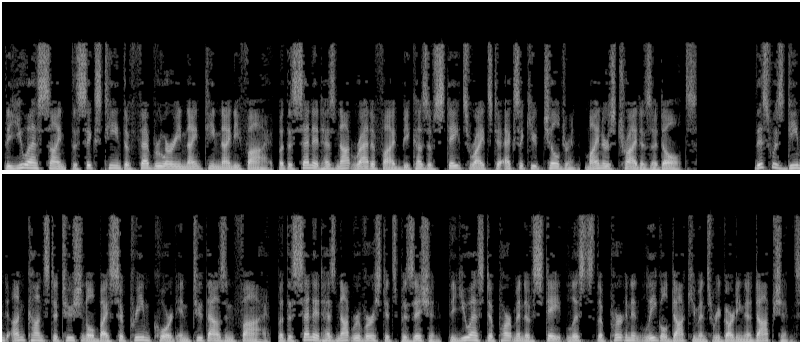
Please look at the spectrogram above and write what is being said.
The U.S. signed the 16th of February 1995, but the Senate has not ratified because of states' rights to execute children, minors tried as adults. This was deemed unconstitutional by Supreme Court in 2005, but the Senate has not reversed its position. The U.S. Department of State lists the pertinent legal documents regarding adoptions.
